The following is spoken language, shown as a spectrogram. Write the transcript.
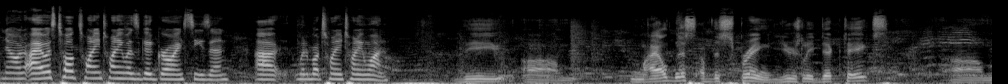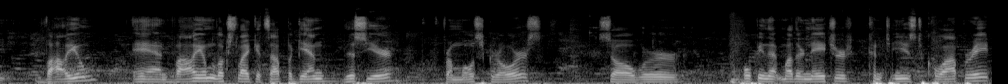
Now, I was told 2020 was a good growing season. Uh, what about 2021? The um, mildness of the spring usually dictates um, volume, and volume looks like it's up again this year from most growers. So we're hoping that Mother Nature continues to cooperate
